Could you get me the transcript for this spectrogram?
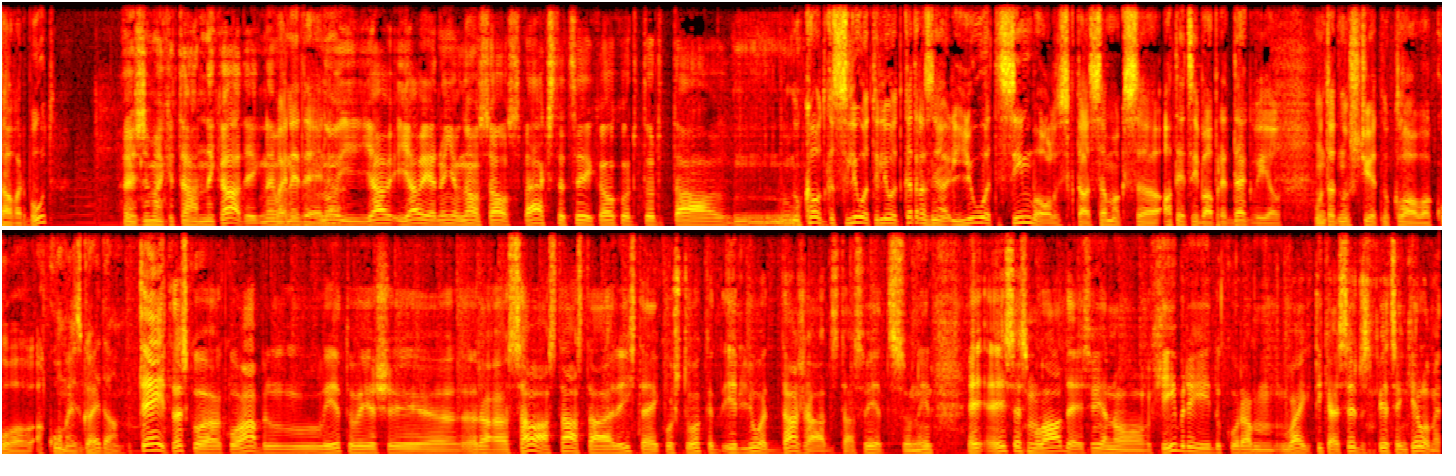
Tā var būt. Es domāju, ka tā nekādīgi nevar. Nedēļā? Nu, ja, ja vien viņam nav savs spēks, tad cik kaut kur tur tā. Nu. Nu, kaut kas ļoti, ļoti, katrā ziņā ļoti simboliski tā samaksa attiecībā pret degvielu. Un tad, nu, šķiet, nu, klauva, ko, a, ko mēs gaidām? Te ir tas, ko, ko abi lietuvieši ra, savā stāstā ir izteikuši, to, ka ir ļoti dažādas tās vietas. Ir, e, es esmu lādējis vienu hibrīdu, kuram vajag tikai 65 km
